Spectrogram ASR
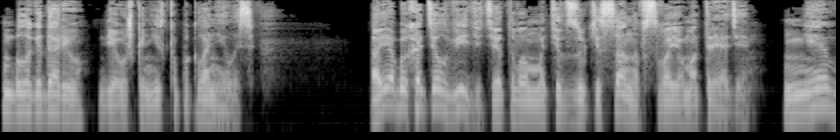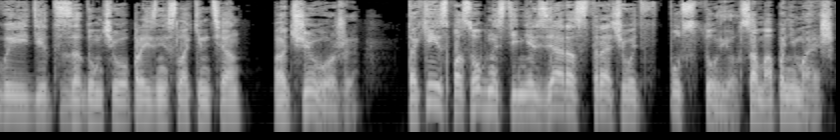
«Благодарю», — девушка низко поклонилась. «А я бы хотел видеть этого Матидзуки-сана в своем отряде». «Не выйдет», — задумчиво произнесла Кинтян. «Отчего же? Такие способности нельзя растрачивать впустую, сама понимаешь.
